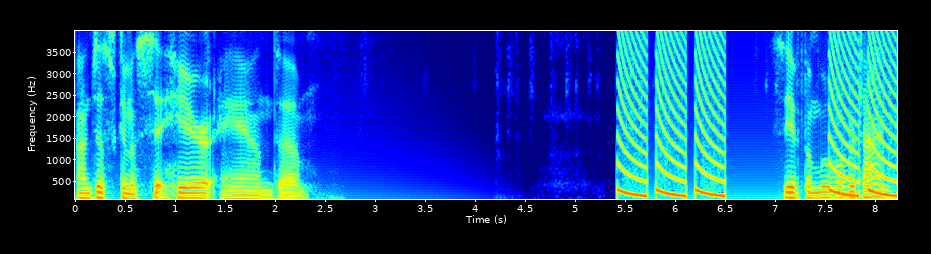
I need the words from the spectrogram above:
I'm just going to sit here and um, see if they'll move over time.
